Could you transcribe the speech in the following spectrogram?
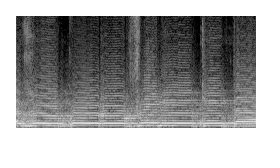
واذكر في الكتاب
